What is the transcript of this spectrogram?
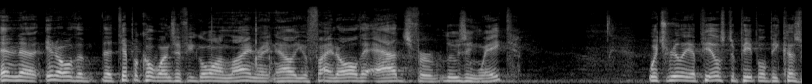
And, uh, you know, the, the typical ones, if you go online right now, you'll find all the ads for losing weight, which really appeals to people because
